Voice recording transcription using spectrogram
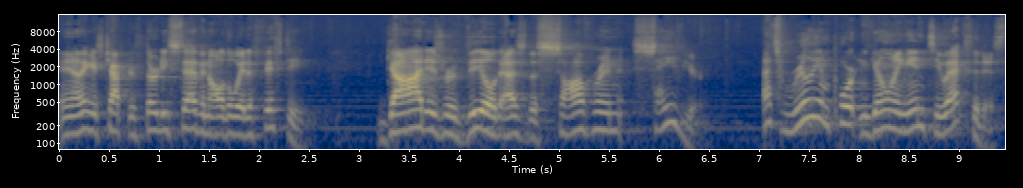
and I think it's chapter 37 all the way to 50. God is revealed as the sovereign Savior. That's really important going into Exodus,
